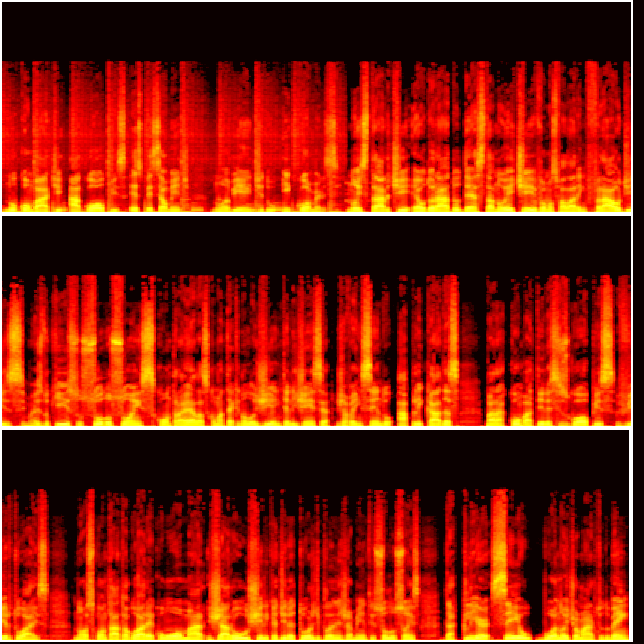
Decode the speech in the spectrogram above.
no combate a golpes, especialmente no ambiente do e-commerce. No Start Eldorado desta noite, vamos falar em fraudes e, mais do que isso, soluções contra elas, como a tecnologia e a inteligência já vêm sendo aplicadas para combater esses golpes virtuais. Nosso contato agora é com o Omar Jarouche, ele que é diretor de planejamento e soluções da Clear Sale. Boa noite, Omar, tudo bem?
